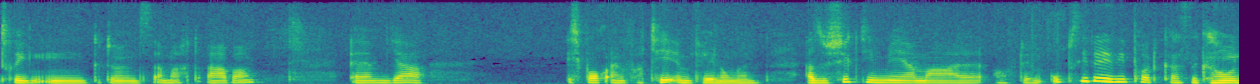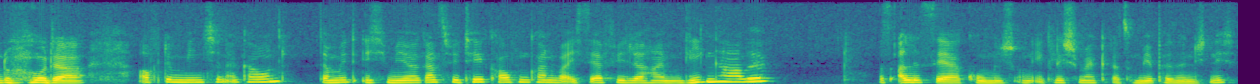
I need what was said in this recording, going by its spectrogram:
Trinken Gedöns da macht. Aber ähm, ja, ich brauche einfach Tee-Empfehlungen. Also schickt die mir mal auf dem Upsi Daisy Podcast Account oder auf dem Minchen Account, damit ich mir ganz viel Tee kaufen kann, weil ich sehr viele daheim liegen habe. Was alles sehr komisch und eklig schmeckt, also mir persönlich nicht.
